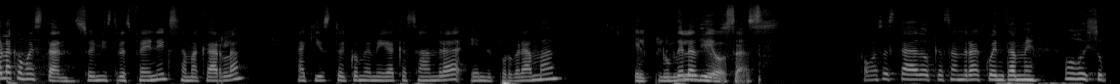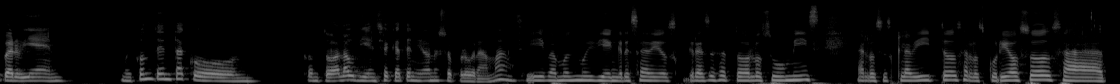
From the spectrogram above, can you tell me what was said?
Hola, ¿cómo están? Soy Mistress Fénix, ama Carla. Aquí estoy con mi amiga Cassandra en el programa El Club, de las Diosas. ¿Cómo has estado, Cassandra? Cuéntame. Uy, súper bien. Muy contenta con, con toda la audiencia que ha tenido nuestro programa. Sí, vamos muy bien, gracias a Dios. Gracias a todos los sumis, a los esclavitos, a los curiosos, a,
